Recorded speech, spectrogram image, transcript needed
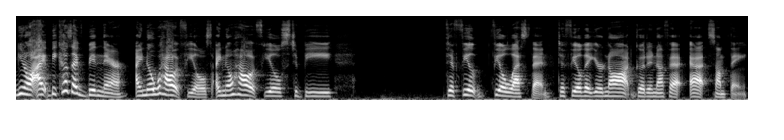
you know, I because I've been there, I know how it feels. I know how it feels to be to feel feel less than to feel that you're not good enough at, at something.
